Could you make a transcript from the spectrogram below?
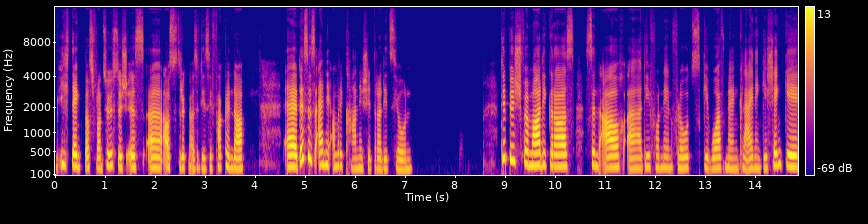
wie ich denke, dass Französisch ist, äh, auszudrücken, also diese Fackeln da. Äh, das ist eine amerikanische Tradition. Typisch für Mardi Gras sind auch, äh, die von den Floats geworfenen kleinen Geschenke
